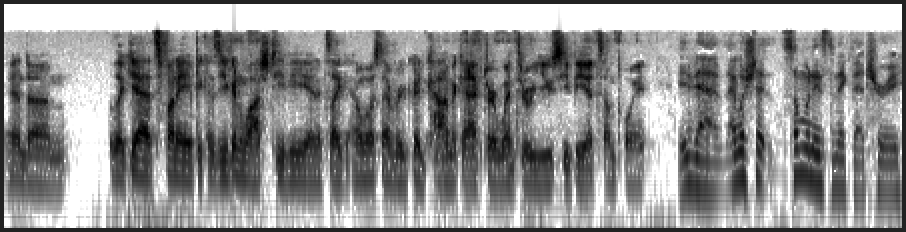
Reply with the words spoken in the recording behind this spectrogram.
and um, like yeah, it's funny because you can watch TV and it's like almost every good comic actor went through UCB at some point. Yeah, I wish that someone needs to make that tree.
